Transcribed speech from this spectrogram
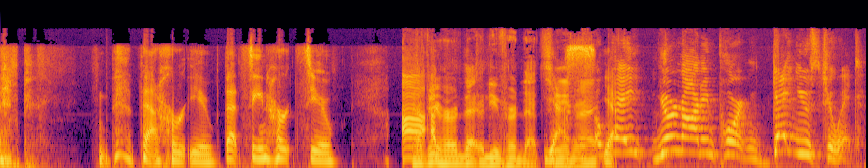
That hurt you. That scene hurts you. Uh, Have you heard that? You've heard that scene, Yes. right? Yeah. Okay? You're not important. Get used to it.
